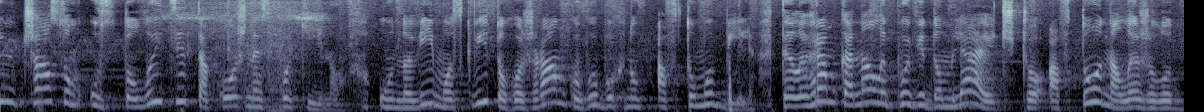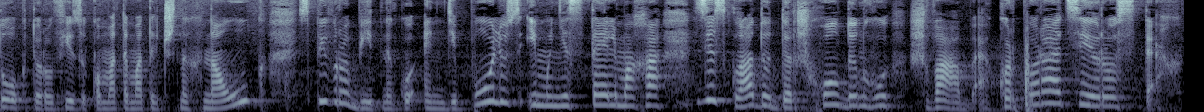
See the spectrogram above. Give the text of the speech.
Тим часом у столиці також неспокійно. У новій Москві того ж ранку вибухнув автомобіль. Телеграм-канали повідомляють, що авто належало доктору фізико-математичних наук, співробітнику Енді Полюс імені Стельмаха зі складу держхолдингу Швабе корпорації Ростех.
